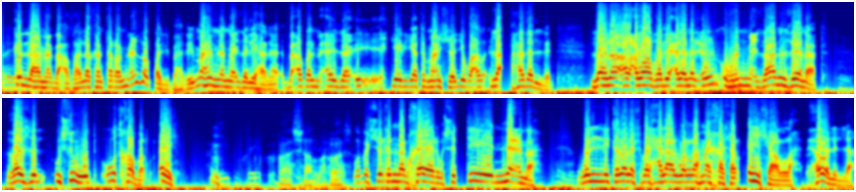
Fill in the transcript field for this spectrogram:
إيه. كلها مع بعضها. لكن ترى المعزة طيبة هذه. ما هي من المعزة اللي هنا. بعض المعزة حجيريات ما نشجي وبعض لا هذا اللي. لنا العوارض اللي علينا العلم وهن معزان زينات. غزل وسود وتخبر أي. ما شاء الله ما شاء وبشركنا بخير وستين نعمة. واللي تلولش بالحلال والله ما يخسر إن شاء الله. حول الله.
